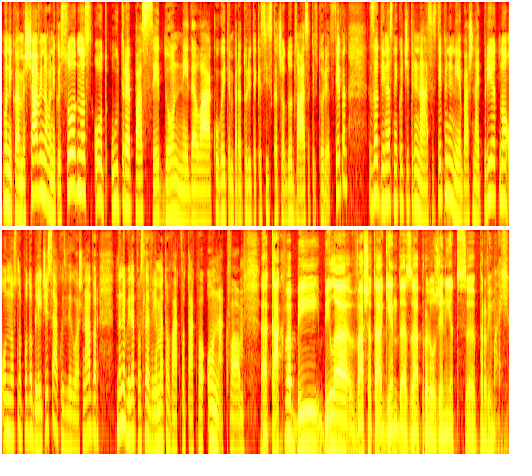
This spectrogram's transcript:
во некоја мешавина, во некој сооднос од утре па се до недела, кога и температурите ќе се искачат до 22 степен. За денес некој 14 степени не е баш најпријатно, односно подоблечи се ако излегуваш надвор, да не биде после времето вакво такво онакво. А, каква би била вашата агенда за продолжениот 1 мај?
